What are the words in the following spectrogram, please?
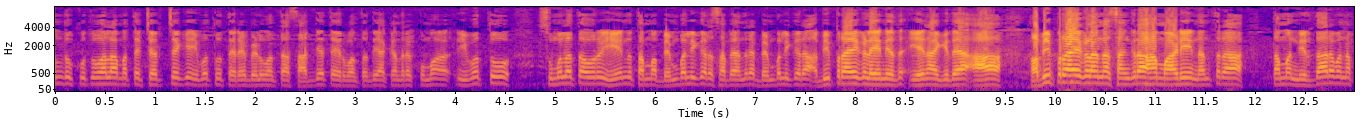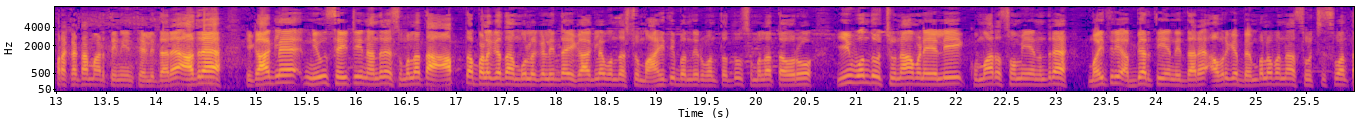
ಒಂದು ಕುತೂಹಲ ಮತ್ತೆ ಚರ್ಚೆಗೆ ಇವತ್ತು ತೆರೆ ಬೀಳುವಂತಹ ಸಾಧ್ಯತೆ ಇರುವಂತದ್ದು. ಯಾಕಂದ್ರೆ ಕುಮಾರ್ ಇವತ್ತು ಸುಮಲತಾ ಅವರು ಏನು ತಮ್ಮ ಬೆಂಬಲಿಗರ ಸಭೆ ಅಂದ್ರೆ ಬೆಂಬಲಿಗರ ಅಭಿಪ್ರಾಯಗಳು ಏನಾಗಿದೆ, ಆ ಅಭಿಪ್ರಾಯಗಳನ್ನ ಸಂಗ್ರಹ ಮಾಡಿ ನಂತರ ತಮ್ಮ ನಿರ್ಧಾರವನ್ನ ಪ್ರಕಟ ಮಾಡ್ತೀನಿ ಅಂತ ಹೇಳಿದ್ದಾರೆ. ಆದ್ರೆ ಈಗಾಗಲೇ ನ್ಯೂಸ್ ಏಟೀನ್ ಅಂದ್ರೆ ಸುಮಲತಾ ಆಪ್ತ ಬಳಗದ ಮೂಲಗಳಿಂದ ಈಗಾಗಲೇ ಒಂದಷ್ಟು ಮಾಹಿತಿ ಬಂದಿರುವಂತದ್ದು. ಸುಮಲತಾ ಅವರು ಈ ಒಂದು ಚುನಾವಣೆಯಲ್ಲಿ ಕುಮಾರಸ್ವಾಮಿ ಏನಂದ್ರೆ ಮೈತ್ರಿ ಅಭ್ಯರ್ಥಿ ಏನಿದ್ದಾರೆ ಅವರಿಗೆ ಬೆಂಬಲವನ್ನ ಸೂಚಿಸುವಂತ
